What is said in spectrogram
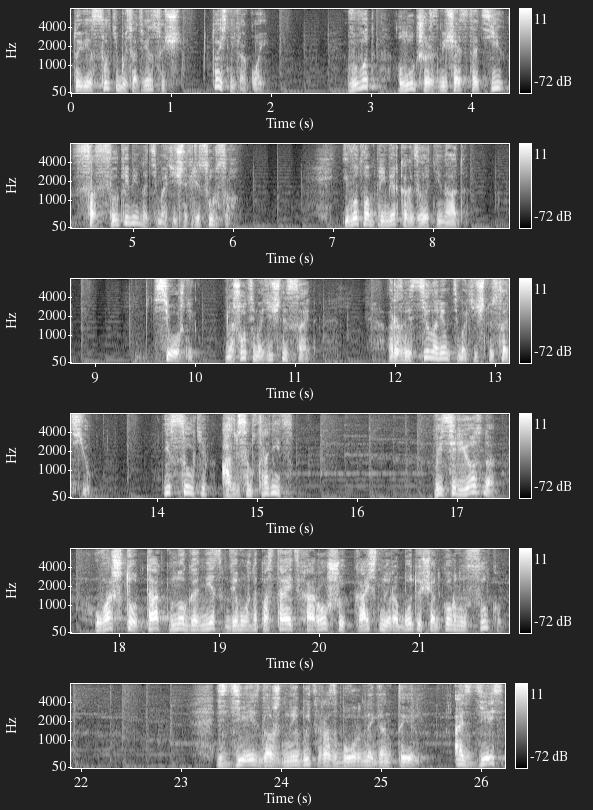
то вес ссылки будет соответствующий, то есть никакой. Вывод – лучше размещать статьи со ссылками на тематичных ресурсах. И вот вам пример, как делать не надо. SEOшник нашел тематичный сайт, разместил на нем тематичную статью и ссылки адресом страниц. Вы серьезно? У вас что, так много мест, где можно поставить хорошую, качественную, работающую анкорную ссылку? Здесь должны быть разборные гантели, а здесь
